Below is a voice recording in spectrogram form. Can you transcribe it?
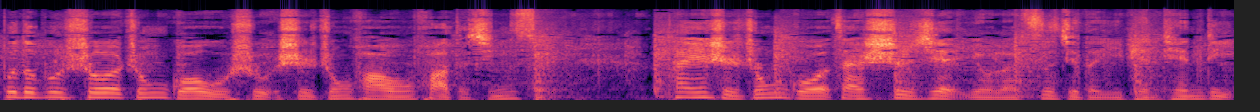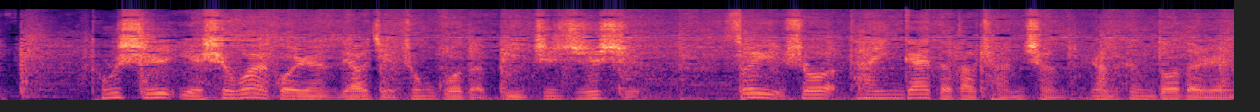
不得不说，中国武术是中华文化的精髓，它也使中国在世界有了自己的一片天地，同时也是外国人了解中国的必知知识。所以说，它应该得到传承，让更多的人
